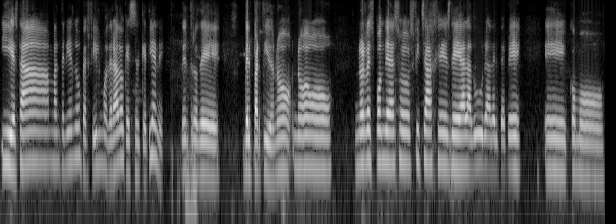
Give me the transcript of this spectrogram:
y está manteniendo un perfil moderado que es el que tiene dentro del partido. No, no no responde a esos fichajes de aladura del PP eh, como,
